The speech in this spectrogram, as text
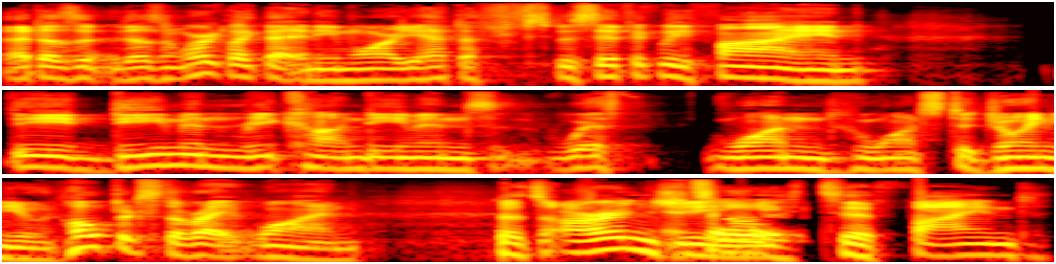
that doesn't it doesn't work like that anymore. You have to specifically find the demon recon demons with one who wants to join you and hope it's the right one. So it's RNG so- to find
